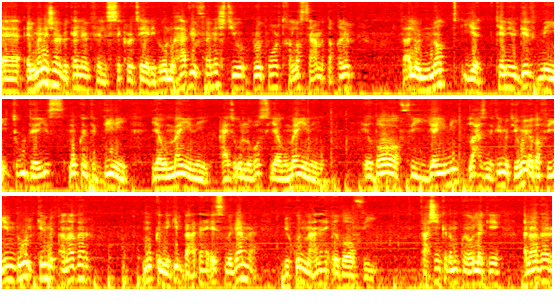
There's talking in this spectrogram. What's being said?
آه المانجر بيكلم في السكرتيري. بيقول له have you finished your report? خلصت يا عم التقرير. فقال له not yet. Can you give me two days ممكن تديني يومين. عايز أقول له بص يومين إضافيين. لاحظ إن كلمة يومين إضافيين دول كلمة another ممكن نجيب بعدها اسم جمع بيكون معناها إضافي. فعشان كده ممكن أقول لك إيه؟ Another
